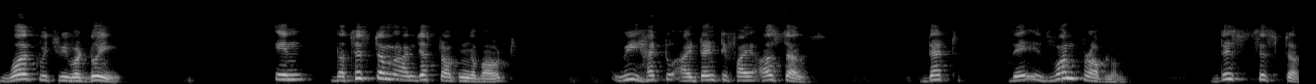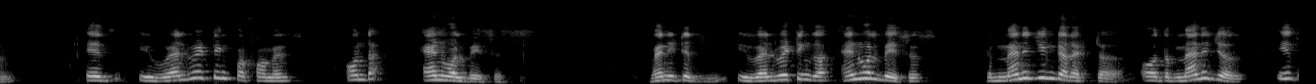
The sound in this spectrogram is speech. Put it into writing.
work which we were doing. In the system I'm just talking about, we had to identify ourselves that there is one problem. This system is evaluating performance on the annual basis. When it is evaluating the annual basis, the managing director or the manager is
